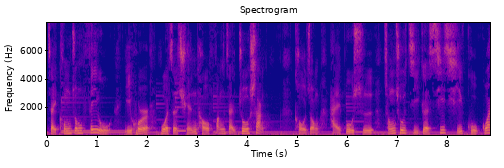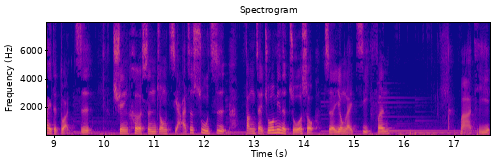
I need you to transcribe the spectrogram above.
在空中飞舞，一会儿握着拳头放在桌上。口中还不时冲出几个稀奇古怪的短字，宣赫声中夹着数字，放在桌面的左手则用来计分。马蹄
